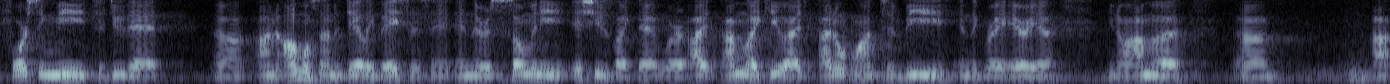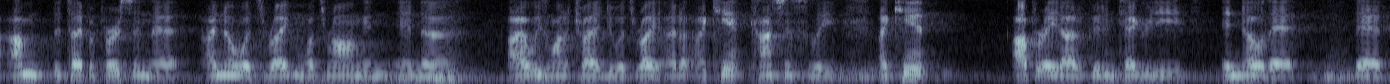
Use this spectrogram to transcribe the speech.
forcing me to do that uh, on almost on a daily basis, and, and there are so many issues like that where I I'm like you. I I don't want to be in the gray area. You know, I'm a uh, I, am the type of person that I know what's right and what's wrong, and and uh, I always want to try to do what's right. I don't, I can't consciously I can't operate out of good integrity and know that that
